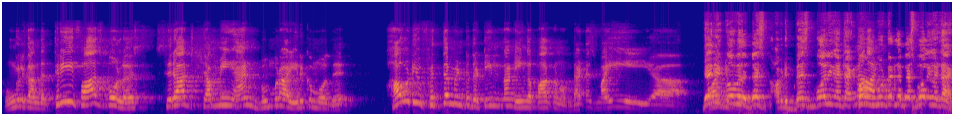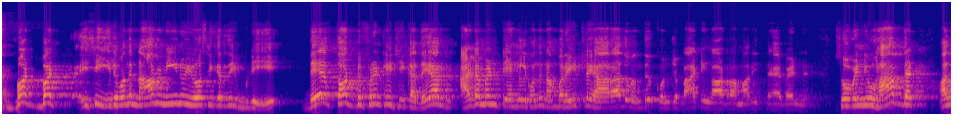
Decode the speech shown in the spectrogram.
உங்களுக்கு அந்த three fast bowlers Siraj Shami and Bumrah இருக்கும்போது how to fit them into the team தான் நீங்க பார்க்கணும். That is my then you go with the best அப்படி best bowling attack னா But- மூணு பேர்ல best bowling attack. But but see இது வந்து நானும் நீனும் யோசிக்கிறது இப்படி. தே ஹவ் தாட் டிஃபரெண்ட்லி சீக்கா தே ஆர் அடமெண்ட் எங்களுக்கு வந்து நம்பர் எயிட்ல யாராவது வந்து கொஞ்சம் பேட்டிங் ஆடுற மாதிரி தேவைன்னு. So when you have that அது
